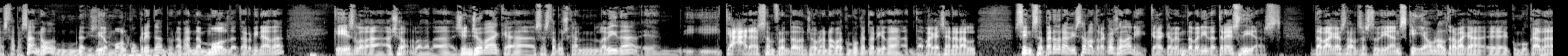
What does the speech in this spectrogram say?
està passant, no? Una visió molt concreta, d'una banda molt determinada, que és la de, això, la de la gent jove que s'està buscant la vida eh, i, i que ara s'enfronta doncs, a una nova convocatòria de, de vaga general sense perdre de vista una altra cosa, Dani, que acabem de venir de tres dies de vagues dels estudiants, que hi ha una altra vaga eh, convocada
